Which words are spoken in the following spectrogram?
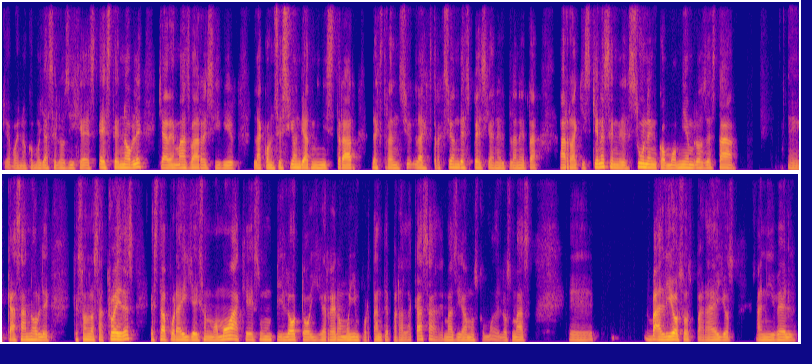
que bueno, como ya se los dije, es este noble que además va a recibir la concesión de administrar la extracción, de especia en el planeta Arrakis. Quienes se les unen como miembros de esta eh, casa noble, que son los Atreides. Está por ahí Jason Momoa, que es un piloto y guerrero muy importante para la casa, además, digamos, como de los más eh, valiosos para ellos a nivel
